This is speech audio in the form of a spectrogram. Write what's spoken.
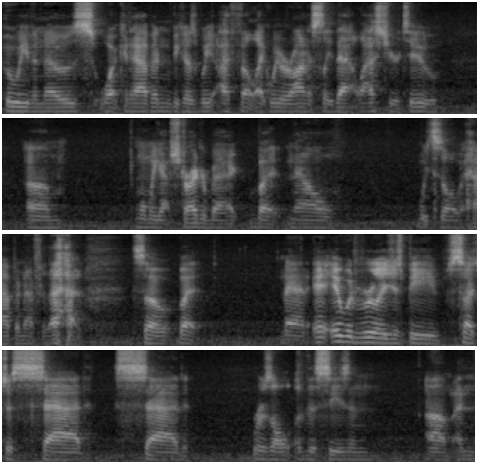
who even knows what could happen? Because we, I felt like we were honestly that last year too, um, when we got Strider back. But now we saw what happened after that. So, but man, it, it would really just be such a sad, sad result of this season. Um, and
